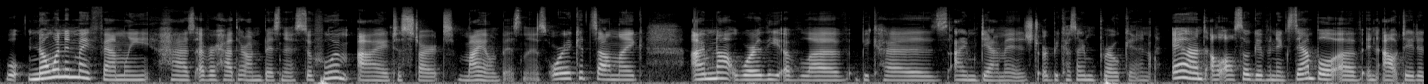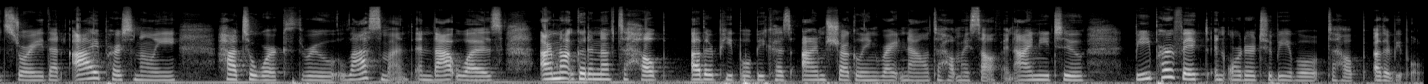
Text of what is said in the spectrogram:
well, no one in my family has ever had their own business, so who am I to start my own business? Or it could sound like I'm not worthy of love because I'm damaged or because I'm broken. And I'll also give an example of an outdated story that I personally had to work through last month, and that was I'm not good enough to help other people because I'm struggling right now to help myself, and I need to be perfect in order to be able to help other people.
